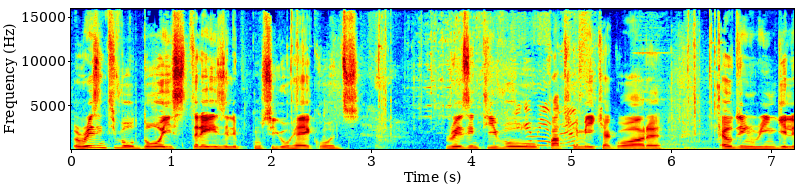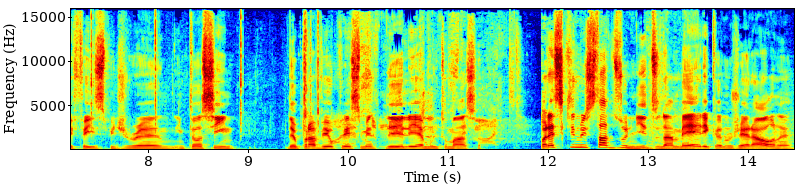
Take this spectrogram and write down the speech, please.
Resident Evil 2, 3, ele conseguiu recordes. Resident Evil 4 Remake agora. Elden Ring, ele fez speedrun. Então, assim, deu pra ver o crescimento dele e é muito massa. Parece que nos Estados Unidos, na América no geral, né?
